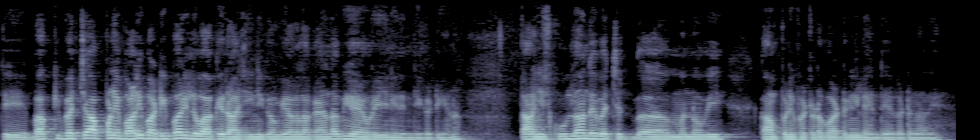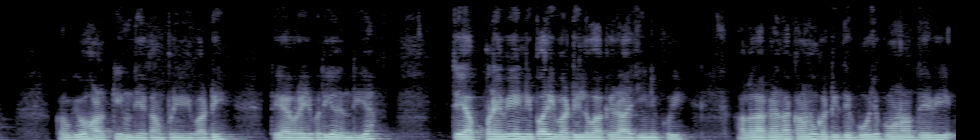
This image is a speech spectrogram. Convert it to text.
ਤੇ ਬਾਕੀ ਵਿੱਚ ਆਪਣੇ ਬਾਲੀ ਬਾਡੀ ਭਾਰੀ ਲਵਾ ਕੇ ਰਾਜੀ ਨਹੀਂ ਕਿਉਂਕਿ ਅਗਲਾ ਕਹਿੰਦਾ ਵੀ ਐਵਰੇਜ ਨਹੀਂ ਦਿੰਦੀ ਗੱਡੀ ਹਨਾ। ਤਾਂ ਹੀ ਸਕੂਲਾਂ ਦੇ ਵਿੱਚ ਅਹ, ਮੰਨੋ ਵੀ ਕੰਪਨੀ ਫਿੱਟਡ ਬਾਡੀਆਂ ਨਹੀਂ ਲੈਂਦੇ ਆ ਗੱਡੀਆਂ ਦੇ ਕਿਉਂਕਿ ਉਹ ਹਲਕੀ ਹੁੰਦੀ ਹੈ ਕੰਪਨੀ ਦੀ ਬਾਡੀ ਤੇ ਐਵਰੇਜ ਵਧੀਆ ਦਿੰਦੀ ਆ। ਤੇ ਆਪਣੇ ਵੀ ਇੰਨੀ ਭਾਰੀ ਬਾਡੀ ਲਵਾ ਕੇ ਰਾਜੀ ਨਹੀਂ ਕੋਈ। ਅਗਲਾ ਕਹਿੰਦਾ ਕਾਹਨੂੰ ਗੱਡੀ ਤੇ ਬੋਝ ਪਾਉਣਾ ਤੇ ਵੀ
